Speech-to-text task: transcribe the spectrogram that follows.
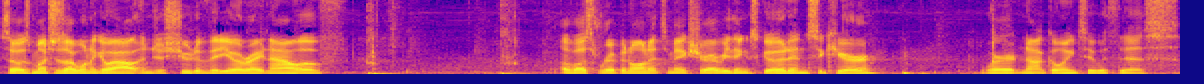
So as much as I want to go out and just shoot a video right now of of us ripping on it to make sure everything's good and secure, we're not going to with this.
